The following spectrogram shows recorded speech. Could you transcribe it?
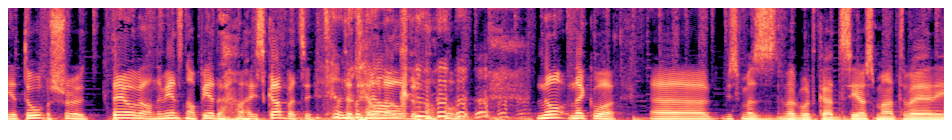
ja tu š, tev vēl neviens nav piedāvājis kabaci, tev tad tev nav draugu. nu, neko. Uh, vismaz varbūt kāda sievas matra vai arī,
